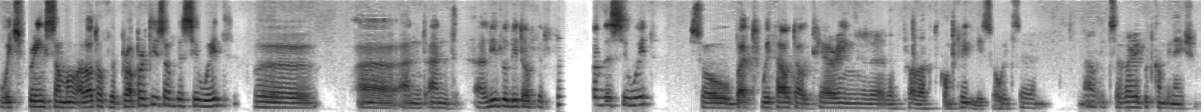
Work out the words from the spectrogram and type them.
which brings some a lot of the properties of the seaweed, uh, uh and and a little bit of the of the seaweed, so but without altering the, the product completely. So it's a no, it's a very good combination.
